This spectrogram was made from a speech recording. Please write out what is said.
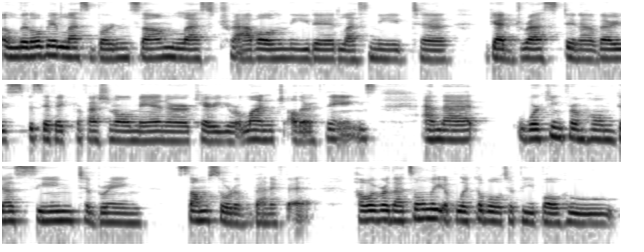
a little bit less burdensome less travel needed less need to get dressed in a very specific professional manner carry your lunch other things. And that working from home does seem to bring some sort of benefit. However, that's only applicable to people who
